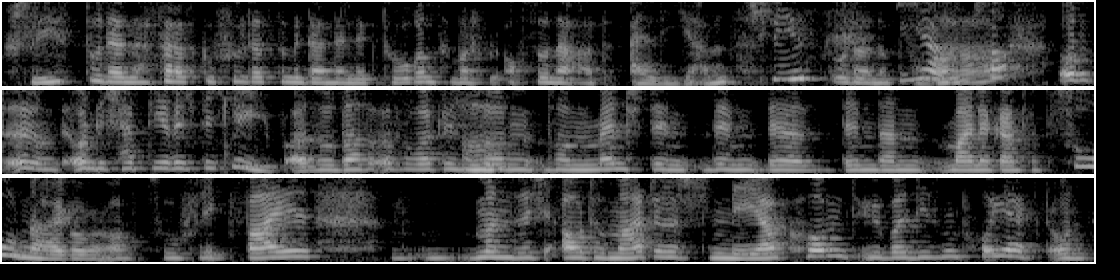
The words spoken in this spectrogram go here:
schließt du denn, hast du das Gefühl, dass du mit deiner Lektorin zum Beispiel auch so eine Art Allianz schließt oder eine Ja, Freundschaft? und, und, und ich habe die richtig lieb. Also das ist wirklich so, ein, so ein Mensch, dem, dem, der, dem dann meine ganze Zuneigung auch zufliegt, weil man sich automatisch näher kommt über diesem Projekt. Und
